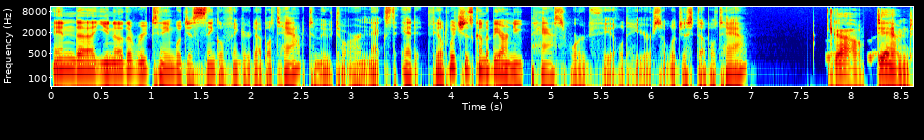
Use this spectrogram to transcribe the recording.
and uh, you know the routine, we'll just single finger double tap to move to our next edit field, which is going to be our new password field here. So we'll just double tap. Go. Dimmed.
